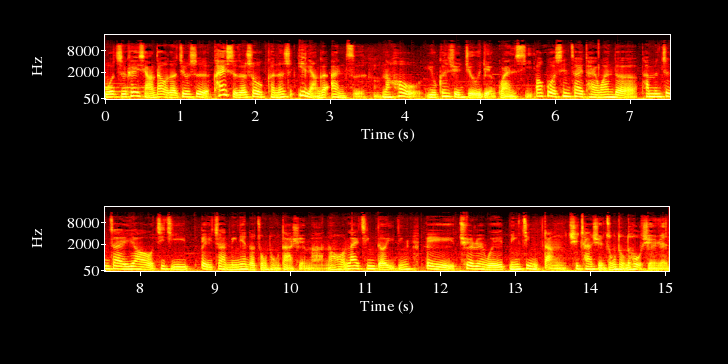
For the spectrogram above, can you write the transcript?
我只可以想到的就是开始的时候可能是一两个案子，然后有跟选举有一点关系，包括现在台湾的他们正在要积极备战明年的总统大选嘛，然后赖清德已经被确认为民进党去参选总统的候选人，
